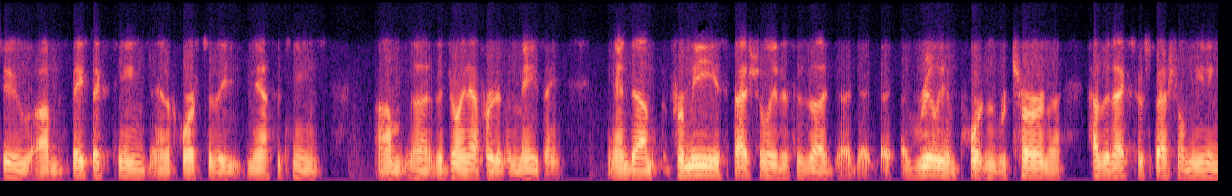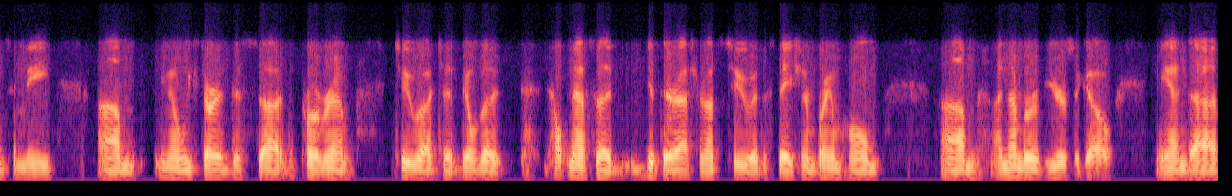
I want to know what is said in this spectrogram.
to um, the SpaceX teams and, of course, to the NASA teams. Um, the, the, joint effort is amazing. And um, for me, especially, this is a, a, a really important return, uh, has an extra special meaning to me. Um, you know, we started this uh, the program to uh, to be able to help NASA get their astronauts to uh, the station and bring them home um, a number of years ago. And uh,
